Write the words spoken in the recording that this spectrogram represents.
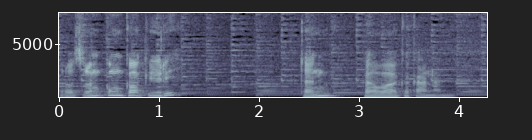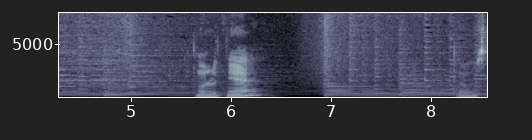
Terus lengkung ke kiri dan bawa ke kanan. Mulutnya. Terus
